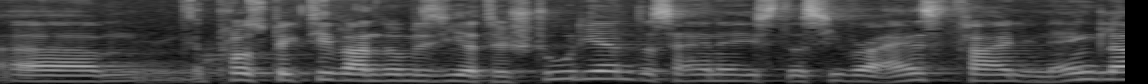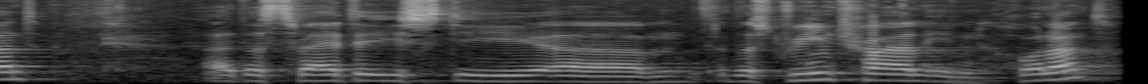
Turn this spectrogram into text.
prospektiv randomisierte Studien. Das eine ist das SIVA 1 Trial in England, äh, das zweite ist die, ähm, das Dream Trial in Holland.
